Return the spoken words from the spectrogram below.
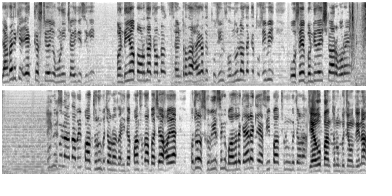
ਲੱਗਦਾ ਨਹੀਂ ਕਿ ਇੱਕ ਸਟੇਜ ਹੋਣੀ ਚਾਹੀਦੀ ਸੀਗੀ। ਬੰਡੀਆਂ ਪਾਉਣ ਦਾ ਕੰਮ ਸੈਂਟਰ ਦਾ ਹੈਗਾ ਤੇ ਤੁਸੀਂ ਤੁਹਾਨੂੰ ਲੱਗਦਾ ਕਿ ਤੁਸੀਂ ਵੀ ਉਸੇ ਬੰਡੀ ਦਾ ਹੀ ਸ਼ਿਕਾਰ ਹੋ ਰਹੇ ਹੋ? ਤੁਹਾਨੂੰ ਕੋ ਲੱਗਦਾ ਵੀ ਪੰਥ ਨੂੰ ਬਚਾਉਣਾ ਚਾਹੀਦਾ। ਪੰਥ ਦਾ ਬਚਿਆ ਹੋਇਆ। ਉਧਰੋਂ ਸੁਖਵੀਰ ਸਿੰਘ ਬਾਦਲ ਕਹਿ ਰਿਹਾ ਕਿ ਅਸੀਂ ਪੰਥ ਨੂੰ ਬਚਾਉਣਾ। ਜੇ ਉਹ ਪੰਥ ਨੂੰ ਬਚਾਉਂਦੇ ਨਾ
